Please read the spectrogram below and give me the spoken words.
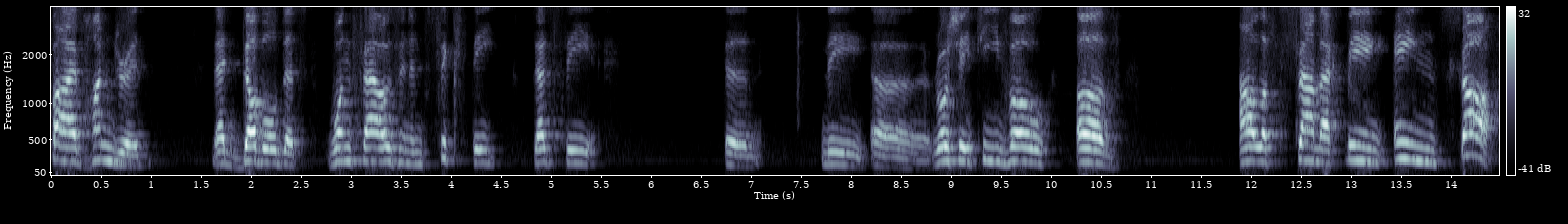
500, that doubled, that's 1060. That's the uh, the uh, Rosh Tivo of Aleph Samach being Ein Sof.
